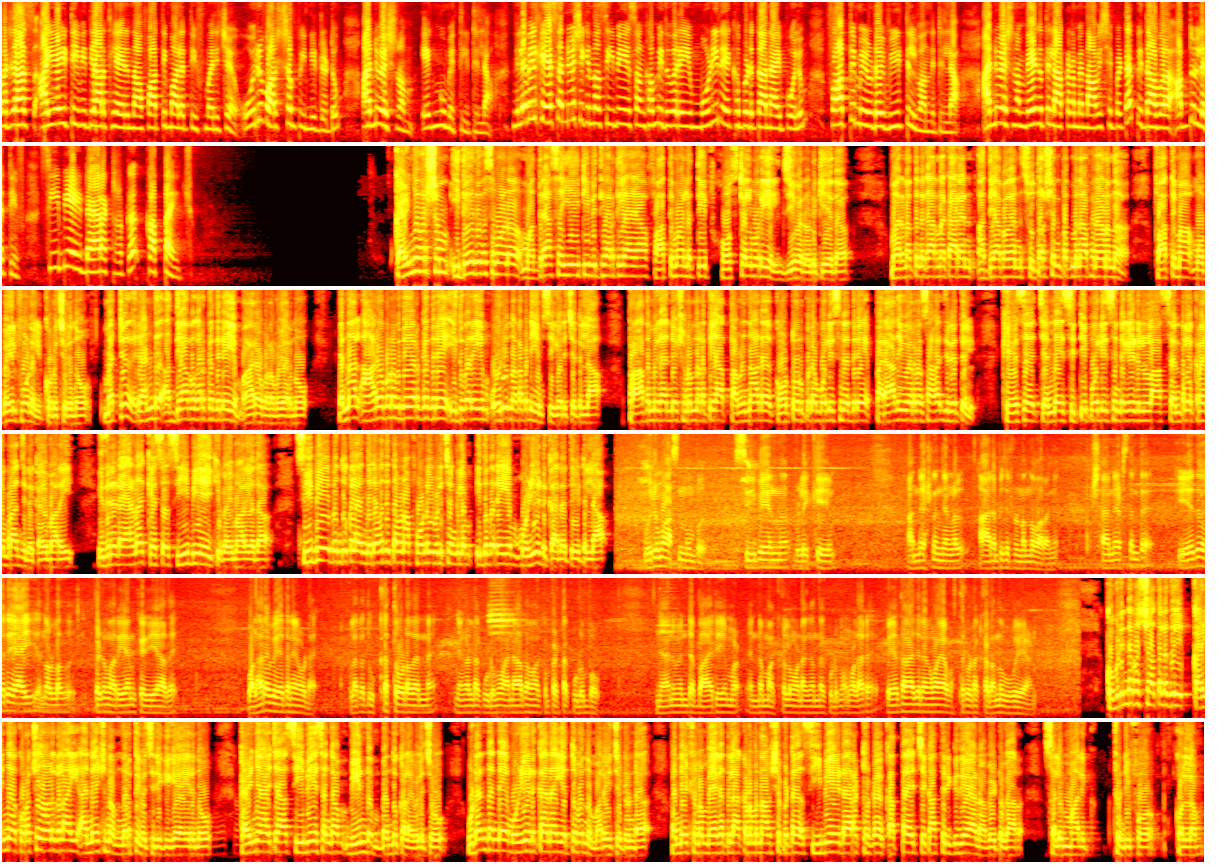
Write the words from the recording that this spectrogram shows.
Madras I I T വിദ്യാർത്ഥിയായിരുന്ന ഫാത്തിമ ലത്തീഫ് മരിച്ച് ഒരു വർഷം പിന്നിട്ടിട്ടും അന്വേഷണം എങ്ങും എത്തിയിട്ടില്ല. നിലവിൽ കേസ് അന്വേഷിക്കുന്ന സി സംഘം ഇതുവരെയും മൊഴി രേഖപ്പെടുത്താനായി പോലും ഫാത്തിമയുടെ വീട്ടിൽ വന്നിട്ടില്ല. അന്വേഷണം വേഗത്തിലാക്കണമെന്നാവശ്യപ്പെട്ട് പിതാവ് അബ്ദുൽ ലത്തീഫ് സി ഡയറക്ടർക്ക് കത്തയച്ചു. കഴിഞ്ഞ വർഷം ഇതേ ദിവസമാണ് മദ്രാസ് ഐ ഐ ടി വിദ്യാർത്ഥിയായ ഫാത്തിമ ലത്തീഫ് ഹോസ്റ്റൽ മുറിയിൽ ജീവൻ ഒടുക്കിയത് മരണത്തിന് കാരണക്കാരൻ അധ്യാപകൻ സുദർശൻ പത്മനാഭനാണെന്ന് ഫാത്തിമ മൊബൈൽ ഫോണിൽ കുറിച്ചിരുന്നു. മറ്റ് രണ്ട് അധ്യാപകർക്കെതിരെയും ആരോപണമുയർന്നു എന്നാൽ ആരോപണ വിധേയർക്കെതിരെ ഇതുവരെയും ഒരു നടപടിയും സ്വീകരിച്ചിട്ടില്ല. പ്രാഥമിക അന്വേഷണം നടത്തിയ തമിഴ്നാട് കോട്ടൂർപുരം പോലീസിനെതിരെ പരാതി ഉയർന്ന സാഹചര്യത്തിൽ കേസ് ചെന്നൈ സിറ്റി പോലീസിന്റെ കീഴിലുള്ള സെൻട്രൽ ക്രൈംബ്രാഞ്ചിന് കൈമാറി. ഇതിനിടെയാണ് കേസ് സി ബി ഐക്ക് കൈമാറിയത്. സി ബി ഐ ബന്ധുക്കളെ നിരവധി തവണ ഫോണിൽ വിളിച്ചെങ്കിലും ഇതുവരെയും മൊഴിയെടുക്കാൻ എത്തിയിട്ടില്ല ഒരു മാസം മുമ്പ് സി ബി ഐ നിന്ന് വിളിക്കുകയും അന്വേഷണം ഞങ്ങൾ ആരംഭിച്ചിട്ടുണ്ടെന്ന് പറഞ്ഞു. പക്ഷേ അന്വേഷണത്തിന്റെ ഏതുവരെയായി എന്നുള്ളത് ഇപ്പോഴും അറിയാൻ കഴിയാതെ വളരെ വേദനയോടെ വളരെ ദുഃഖത്തോടെ തന്നെ ഞങ്ങളുടെ കുടുംബം അനാഥമാക്കപ്പെട്ട കുടുംബവും ഞാനും എന്റെ ഭാര്യയും എന്റെ മക്കളും അടങ്ങുന്ന കുടുംബം വളരെ വേദനാജനകമായ അവസ്ഥയിലൂടെ കടന്നു പോവുകയാണ് കോവിഡിന്റെ പശ്ചാത്തലത്തിൽ കഴിഞ്ഞ കുറച്ചു നാളുകളായി അന്വേഷണം നിർത്തിവച്ചിരിക്കുകയായിരുന്നു. കഴിഞ്ഞ ആഴ്ച സി ബി ഐ സംഘം വീണ്ടും ബന്ധുക്കളെ വിളിച്ചു. ഉടൻ തന്നെ മൊഴിയെടുക്കാനായി എത്തുമെന്നും അറിയിച്ചിട്ടുണ്ട്. അന്വേഷണം വേഗത്തിലാക്കണമെന്നാവശ്യപ്പെട്ട് സി ബി ഐ ഡയറക്ടർക്ക് കത്തയച്ച് കാത്തിരിക്കുകയാണ് വീട്ടുകാർ. സലിം മാലിക് ട്വന്റി കൊല്ലം.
